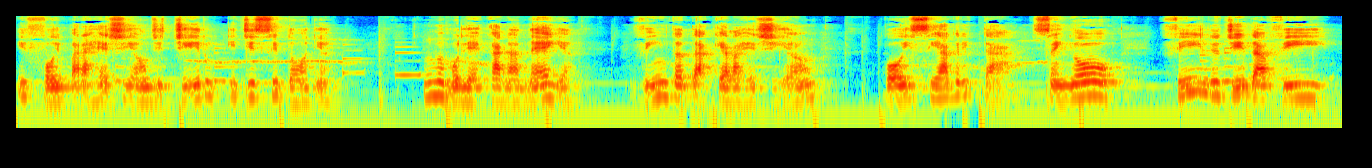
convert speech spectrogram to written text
e foi para a região de Tiro e de Sidônia. Uma mulher cananeia, vinda daquela região, pôs-se a gritar: Senhor, filho de Davi,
